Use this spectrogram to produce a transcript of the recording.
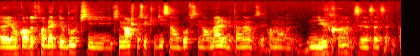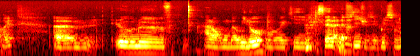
Euh, il y a encore 2-3 blagues de beauf qui, qui marchent parce que tu dis c'est un beauf, c'est normal, mais t'en as où c'est vraiment nul, quoi. Ça, ça, ça fait pas rire. Euh, le, le- Alors, bon, bah Willow, qui, qui c'est, la, la fille, je sais plus son nom.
